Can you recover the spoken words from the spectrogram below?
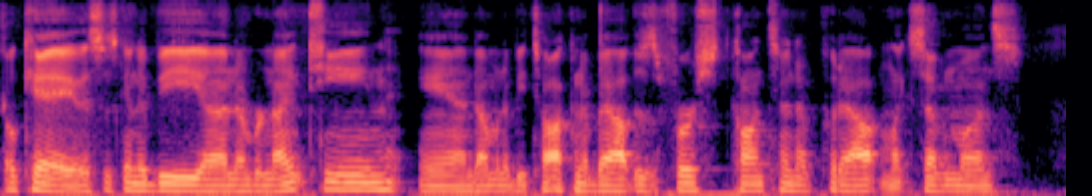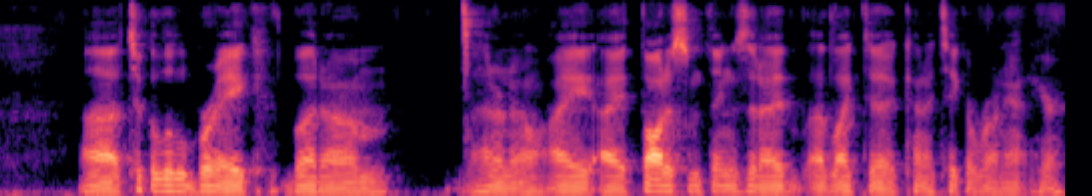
Okay, this is going to be uh, number 19, and I'm going to be talking about this is the first content I've put out in like seven months. Uh, took a little break, but um, I don't know. I, I thought of some things that I'd, I'd like to kind of take a run at here.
